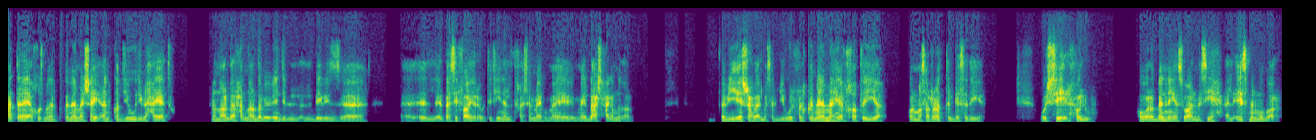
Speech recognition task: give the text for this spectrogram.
حتى لا يأخذ من القمامة شيئا قد يودي بحياته. إحنا النهارده لحد النهارده بندي ال babies آه، آه، ال pacifier أو التتينة اللي تخ- عشان ما يبلعش حاجة من الأرض. فبيشرح بقى المثل بيقول فالقمامة هي الخطية والمسرات الجسدية والشيء الحلو هو ربنا يسوع المسيح الاسم المبارك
